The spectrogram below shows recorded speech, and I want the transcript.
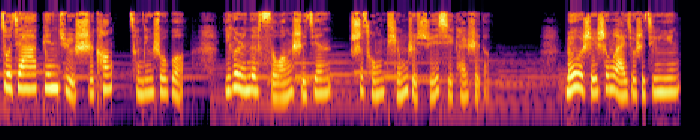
作家、编剧石康曾经说过：“一个人的死亡时间是从停止学习开始的。没有谁生来就是精英。”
